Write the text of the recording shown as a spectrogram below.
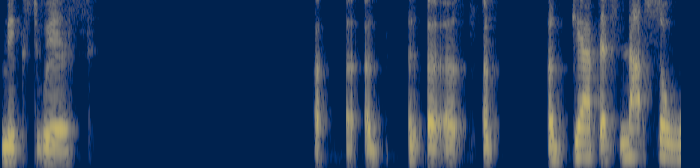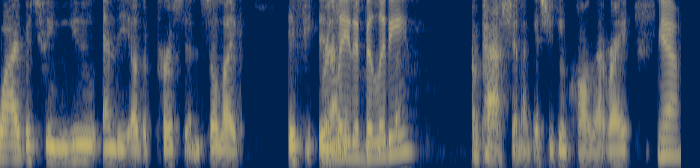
mixed with a, a, a, a, a gap that's not so wide between you and the other person. So like if relatability compassion i guess you can call that right? Yeah.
